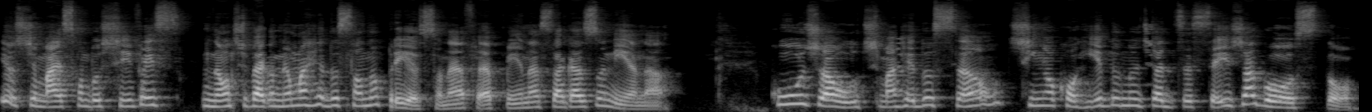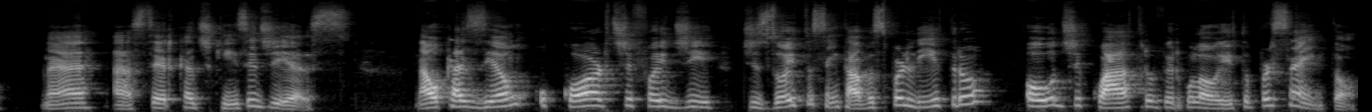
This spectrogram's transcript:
E os demais combustíveis não tiveram nenhuma redução no preço, né? Foi apenas a gasolina, cuja última redução tinha ocorrido no dia 16 de agosto, né? Há cerca de 15 dias. Na ocasião, o corte foi de 18 centavos por litro ou de 4,8%.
